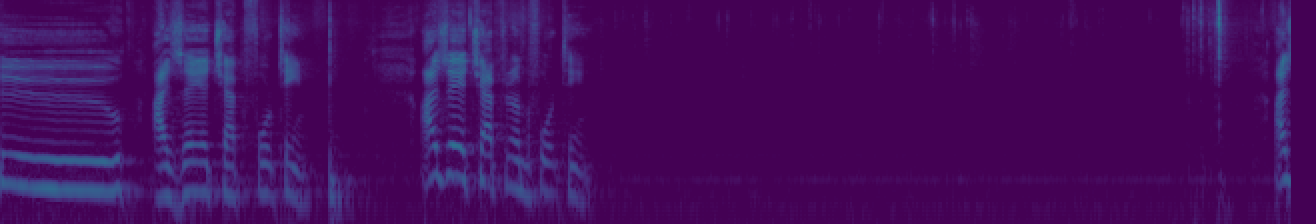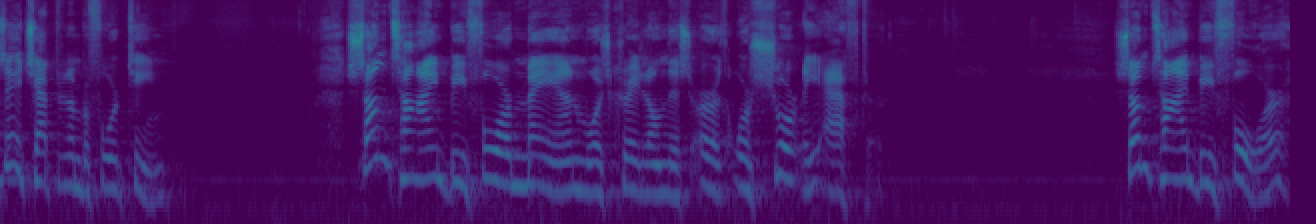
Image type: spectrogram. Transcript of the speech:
to Isaiah chapter 14. Isaiah chapter number 14. Isaiah chapter number 14. Sometime before man was created on this earth, or shortly after. Sometime before.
